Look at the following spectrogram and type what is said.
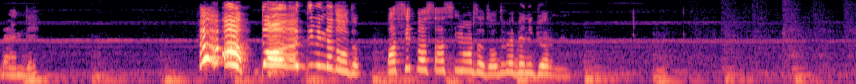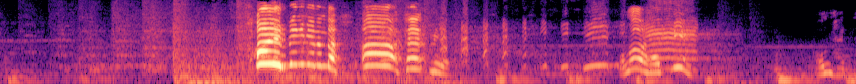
Ben de. Ah! ah! Doğ dibinde doğdu. Basketbol sahasının orada doğdu ve beni görmüyor. Hayır benim yanımda. Aa help me. Hello help me. Oğlum help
